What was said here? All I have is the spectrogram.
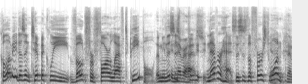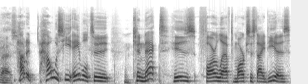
Colombia doesn't typically vote for far left people. I mean, this it is never has. never has. This is the first yeah, one. never has. How did how was he able to connect his far left Marxist ideas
